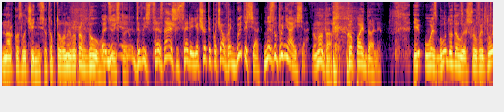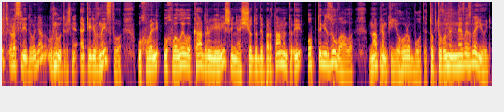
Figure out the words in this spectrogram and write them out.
наркозлочинністю. Тобто вони виправдовують цю історію. Дивись, це знаєш серія. якщо ти почав ганьбитися, не зупиняйся. Ну так, копай далі. І у СБУ додали, що ведуть розслідування внутрішнє, а керівництво ухвалі, ухвалило кадрові рішення щодо департаменту і оптимізувало напрямки його роботи. Тобто вони не визнають,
